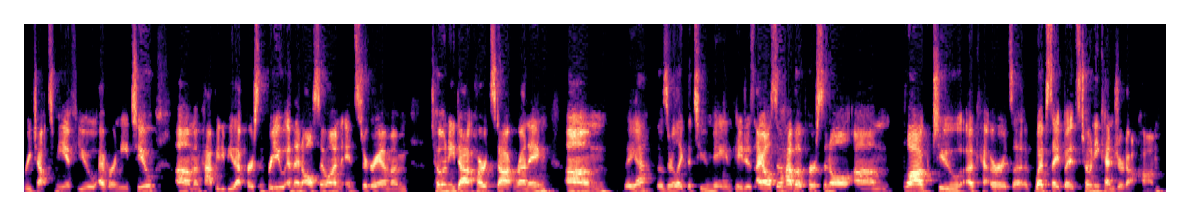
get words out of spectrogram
reach out to me if you ever need to. Um, I'm happy to be that person for you. And then also on Instagram, I'm tony.hearts.running. Um, but yeah, those are like the two main pages. I also have a personal um, blog too, or it's a website, but it's tonykendra.com.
